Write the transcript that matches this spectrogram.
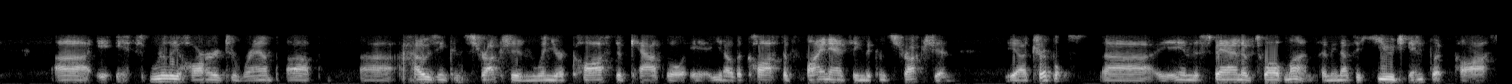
uh, it, it's really hard to ramp up uh, housing construction when your cost of capital, eh, you know, the cost of financing the construction yeah, triples uh, in the span of 12 months. I mean, that's a huge input cost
